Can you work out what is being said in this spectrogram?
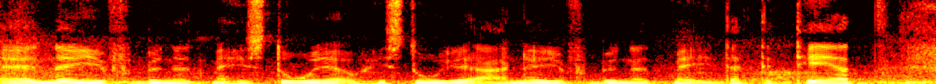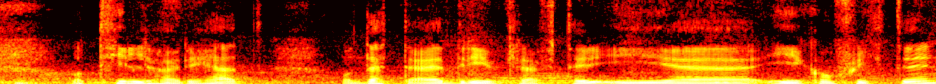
er nøye forbundet med historie, og historie er nøye forbundet med identitet og tilhørighet. Og dette er drivkrefter i, eh, i konflikter.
